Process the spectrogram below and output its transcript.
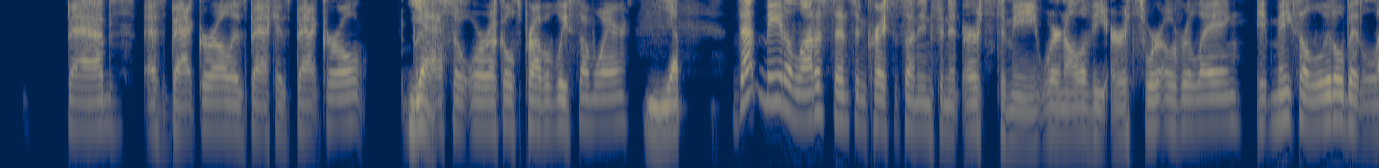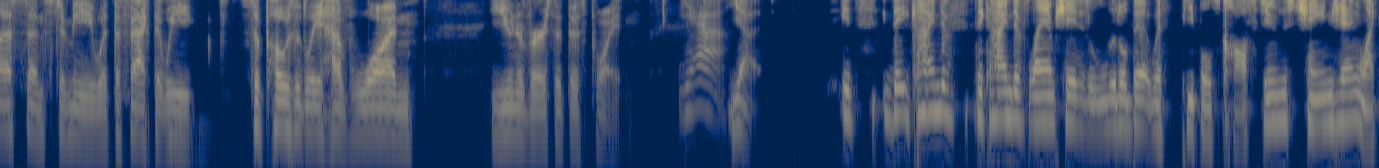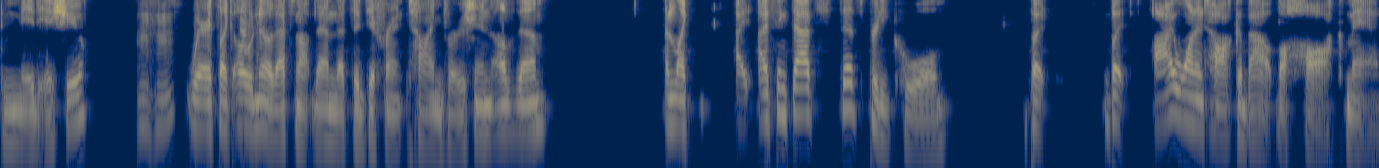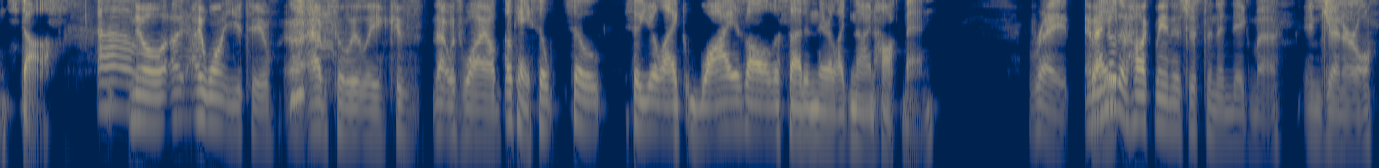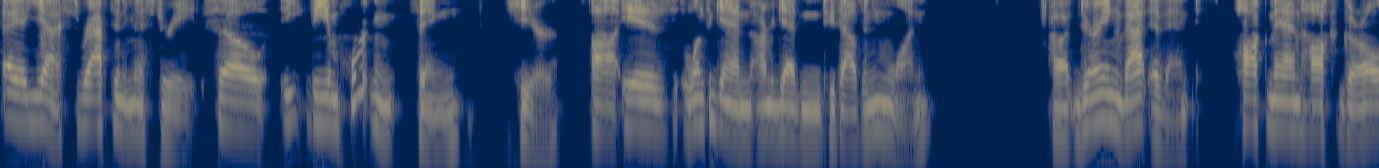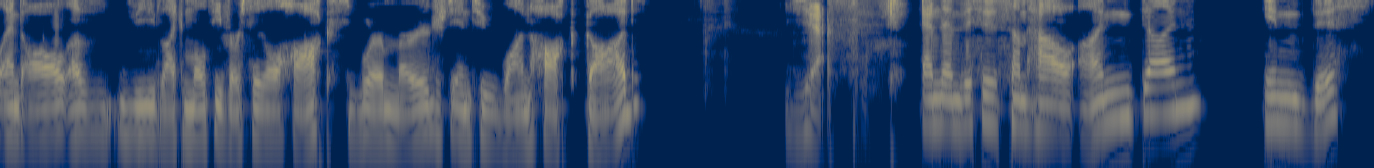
Babs as Batgirl is back as Batgirl, but Yes. also Oracle's probably somewhere. Yep. That made a lot of sense in Crisis on Infinite Earths to me, when all of the Earths were overlaying. It makes a little bit less sense to me with the fact that we supposedly have one universe at this point. Yeah. Yeah. It's they kind of they kind of lampshaded a little bit with people's costumes changing like mid issue, Mm-hmm. where it's like, oh no, that's not them, that's a different time version of them. And like I, I think that's that's pretty cool. But but I want to talk about the Hawkman stuff. Oh. no, I, I want you to. Uh, absolutely, because that was wild. Okay, so so so you're like, why is all of a sudden there like nine Hawkmen? Right. And I know that Hawkman is just an enigma in general. Uh, yes, wrapped in a mystery. So the important thing here uh, is once again Armageddon 2001. Uh, during that event, Hawkman, Hawkgirl, and all of the like multiversal Hawks were merged into one Hawk God. Yes. And then this is somehow undone in this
